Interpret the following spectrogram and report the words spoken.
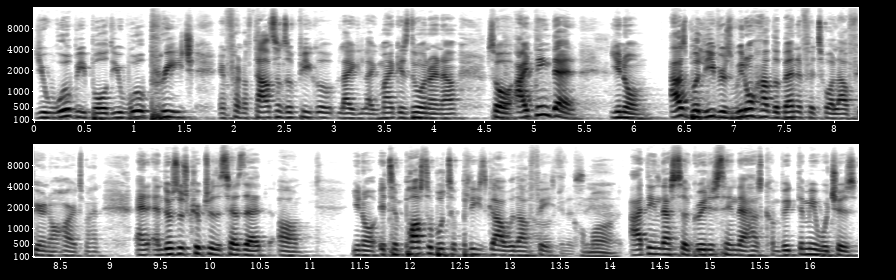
You will be bold. You will preach in front of thousands of people, like like Mike is doing right now. So I think that you know, as believers, we don't have the benefit to allow fear in our hearts, man. And and there's a scripture that says that. Um, you know, it's impossible to please God without faith. Come on. I think that's the greatest thing that has convicted me, which is,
